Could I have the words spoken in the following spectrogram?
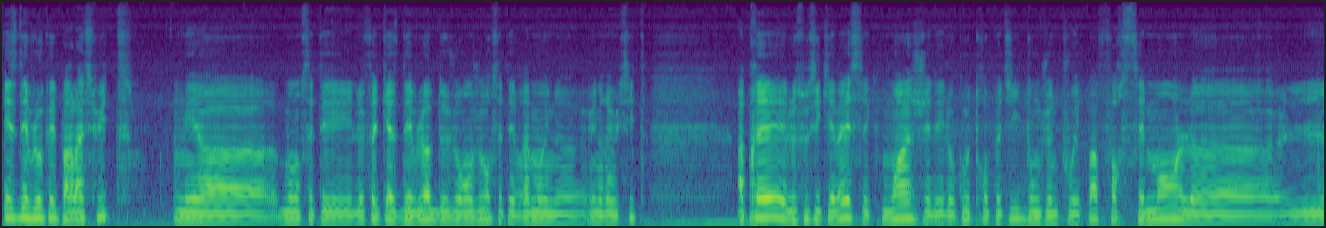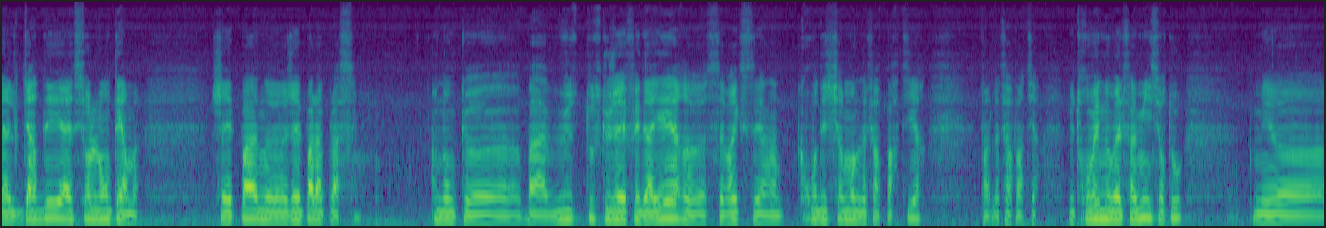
et se développer par la suite. Mais euh, bon, c'était le fait qu'elle se développe de jour en jour, c'était vraiment une, réussite. Après, le souci qu'il y avait, c'est que moi, j'ai des locaux trop petits, donc je ne pouvais pas forcément le, la garder sur le long terme. J'avais pas, j'avais pas la place. Donc, euh, bah, vu tout ce que j'avais fait derrière, euh, c'est vrai que c'est un gros déchirement de la faire partir. Enfin, de la faire partir. De trouver une nouvelle famille surtout. Mais, euh,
